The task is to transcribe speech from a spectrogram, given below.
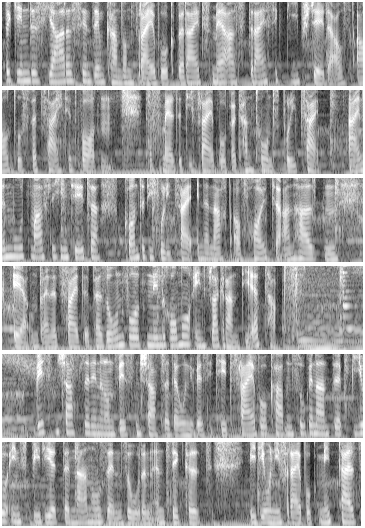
Beginn des Jahres sind im Kanton Freiburg bereits mehr als 30 Diebstähle aus Autos verzeichnet worden. Das meldet die Freiburger Kantonspolizei. Einen mutmaßlichen Täter konnte die Polizei in der Nacht auf heute anhalten. Er und eine zweite Person wurden in Romo in Flagranti ertappt. Wissenschaftlerinnen und Wissenschaftler der Universität Freiburg haben sogenannte bioinspirierte Nanosensoren entwickelt. Wie die Uni Freiburg mitteilt,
